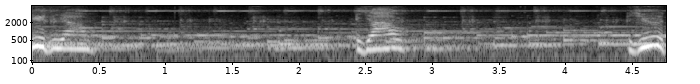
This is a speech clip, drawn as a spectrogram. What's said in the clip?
ยืดยาวไอ้ยาวไอ้ยืด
